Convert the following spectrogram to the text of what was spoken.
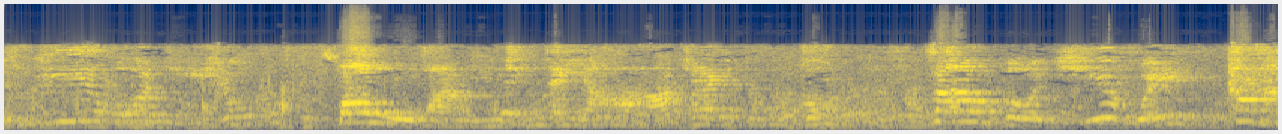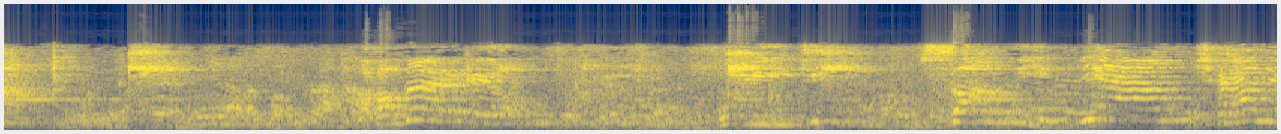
你我弟兄，把王庆在衙宅途中找个机会打他，把他卖给了，回京赏银两千两，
